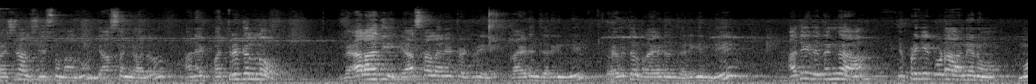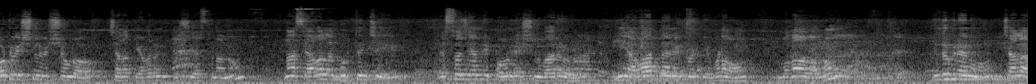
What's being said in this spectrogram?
రచనలు చేస్తున్నాను వ్యాసంగాలు. అనేక పత్రికల్లో వేలాది వ్యాసాలు అనేటువంటివి రాయడం జరిగింది కవితలు రాయడం జరిగింది. అదేవిధంగా ఇప్పటికీ కూడా నేను మోటివేషన్ విషయంలో చాలా తీవ్రంగా కృషి చేస్తున్నాను. నా సేవలను గుర్తించి విశ్వజనని ఫౌండేషన్ వారు ఈ అవార్డు అనేటువంటి ఇవ్వడం ముదావరం ఇందుకు నేను చాలా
